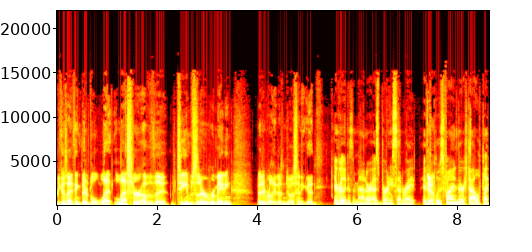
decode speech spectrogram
because I think they're the le- lesser of the teams that are remaining, but it really doesn't do us any good. It really doesn't matter, as Bernie said, right? If Yeah. the Blues find their style of play.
